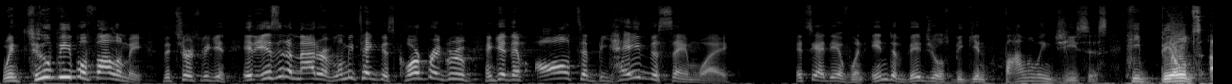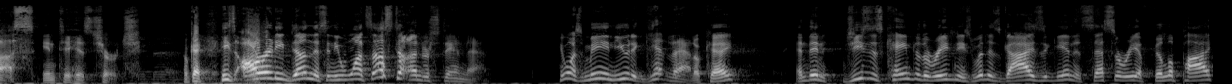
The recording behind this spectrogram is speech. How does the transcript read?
When two people follow me, the church begins. It isn't a matter of let me take this corporate group and get them all to behave the same way. It's the idea of when individuals begin following Jesus, he builds us into his church. Okay? He's already done this and he wants us to understand that. He wants me and you to get that, okay? And then Jesus came to the region. He's with his guys again in Caesarea Philippi.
